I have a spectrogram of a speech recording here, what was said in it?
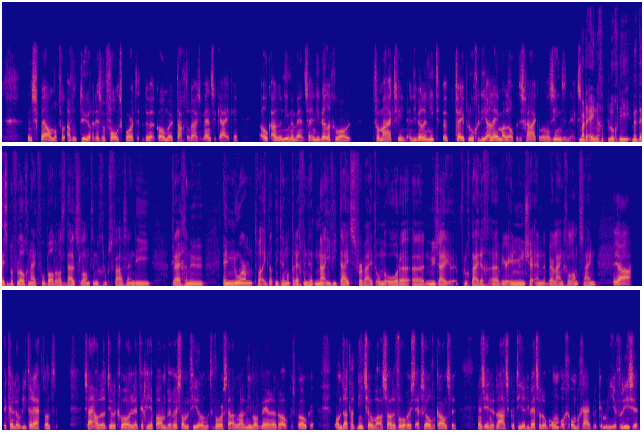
een spel nog van avontuur. Het is een volksport. Er komen 80.000 mensen kijken. Ook anonieme mensen. En die willen gewoon vermaak zien. En die willen niet eh, twee ploegen die alleen maar lopen te schaken. Want dan zien ze niks. Maar de enige ploeg die met deze bevlogenheid voetbalde was Duitsland in de groepsfase. En die krijgen nu enorm, terwijl ik dat niet helemaal terecht vind, het naïviteitsverwijt om de oren. eh, nu zij vroegtijdig eh, weer in München en Berlijn geland zijn. Ja, ik vind het ook niet terecht. Want zij hadden natuurlijk gewoon eh, tegen Japan bij Rusland met 4 moeten voorstaan. Dan had niemand meer eh, erover gesproken. Maar omdat dat niet zo was, hadden voor rust echt zoveel kansen. En ze in het laatste kwartier die wedstrijd op on- onbegrijpelijke manier verliezen.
